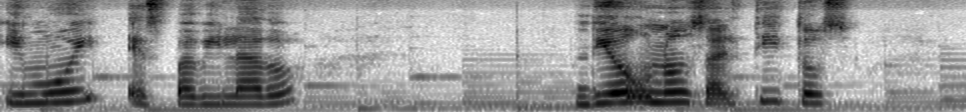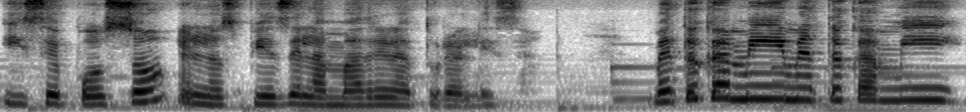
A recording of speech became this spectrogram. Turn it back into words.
y muy espabilado dio unos saltitos y se posó en los pies de la madre naturaleza. Me toca a mí, me toca a mí,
